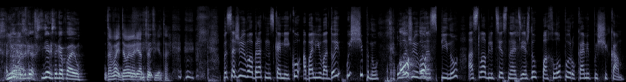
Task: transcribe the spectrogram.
Снег, в снег закопаю. Давай, давай вариант ответа. Посажу его обратно на скамейку, оболью водой, ущипну. Уложу его на спину, ослаблю тесную одежду, похлопаю руками по щекам.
